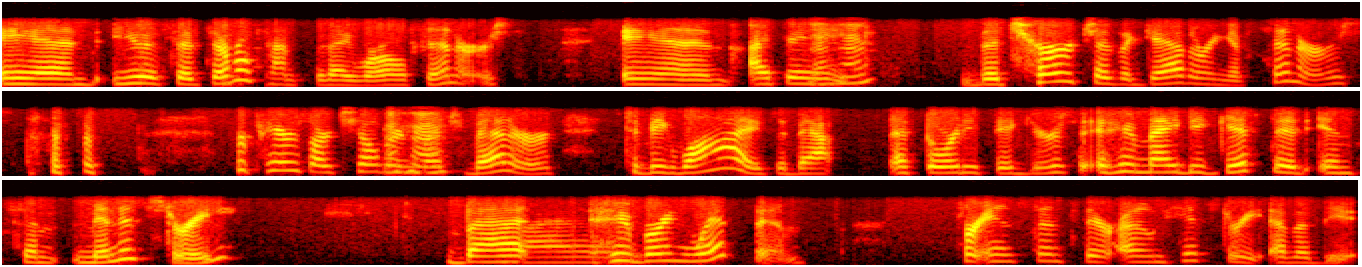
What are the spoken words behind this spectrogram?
And you have said several times today we're all sinners. And I think mm-hmm. the church as a gathering of sinners prepares our children mm-hmm. much better to be wise about authority figures who may be gifted in some ministry, but right. who bring with them, for instance, their own history of abuse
